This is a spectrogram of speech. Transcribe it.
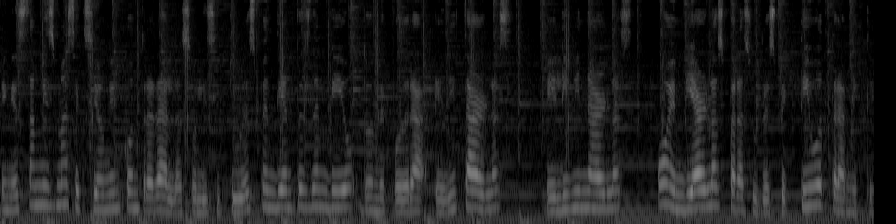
En esta misma sección encontrará las solicitudes pendientes de envío donde podrá editarlas, eliminarlas o enviarlas para su respectivo trámite.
